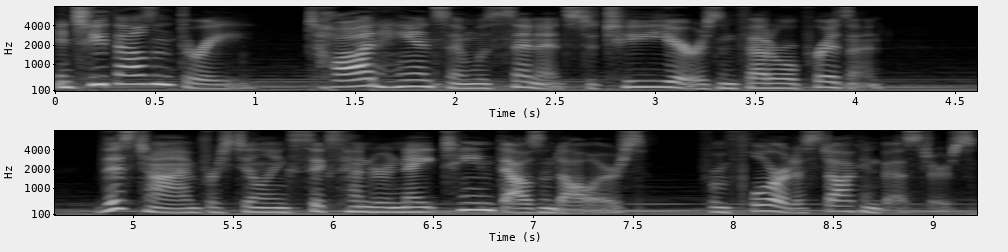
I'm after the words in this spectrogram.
In 2003, Todd Hansen was sentenced to two years in federal prison, this time for stealing $618,000 from Florida stock investors.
